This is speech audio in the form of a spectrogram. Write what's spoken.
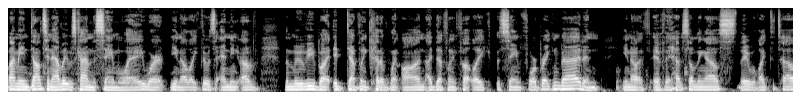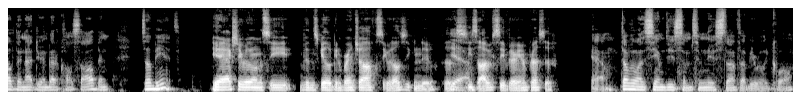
I mean, Downton Abbey was kind of the same way, where you know, like there was the ending of the movie, but it definitely could have went on. I definitely felt like the same for Breaking Bad, and you know, if if they have something else they would like to tell, if they're not doing Better Call Saul, then so be it. Yeah, I actually really want to see Vince Gilligan branch off, see what else he can do because Yeah. he's obviously very impressive. Yeah, definitely want to see him do some some new stuff. That'd be really cool.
